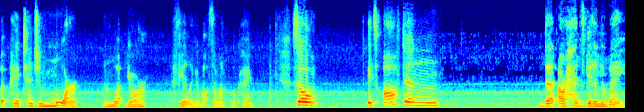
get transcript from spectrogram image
but pay attention more on what you're feeling about someone, okay? So it's often that our heads get in the way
